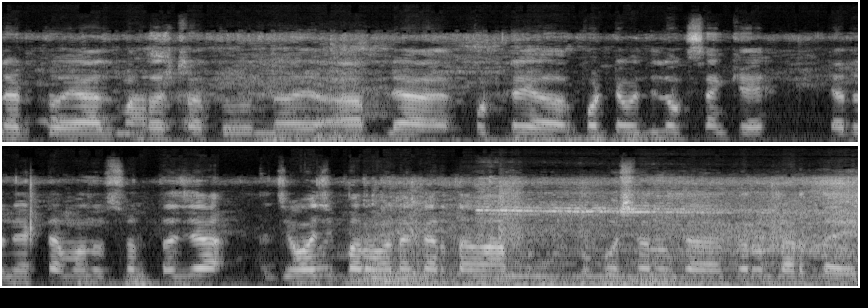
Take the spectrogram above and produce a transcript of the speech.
लढतोय. आज महाराष्ट्रातून अ, आपल्या कोट्य कोट्यवधी लोकसंख्या आहे. त्यातून एकटा माणूस स्वतःच्या जीवाची पर्वा न करता आप- उपोषण क- करून लढतायत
